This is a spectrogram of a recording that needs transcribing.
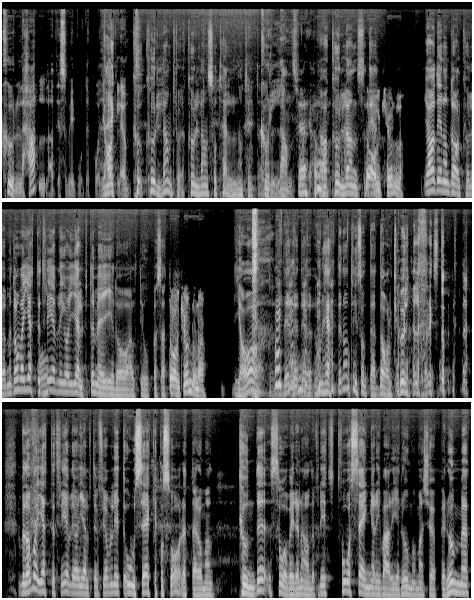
Kullhalla, det som vi bodde på? Jag har Nej, glömt. Ku- Kullan tror jag. Kullans hotell. Något sånt där. Kullan, sa jag. Ja. Ja, Kullans. det- Dalkulla. Ja, det är någon Dalkulla. Men de var jättetrevliga och hjälpte mig idag och alltihopa. Så att, Dalkullorna ja, det, det, det, hon hette någonting sånt där, Dalkulla eller vad det stod. Där. Men de var jättetrevliga och hjälpte för jag var lite osäker på svaret där om man kunde sova i den andra. För det är två sängar i varje rum och man köper rummet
